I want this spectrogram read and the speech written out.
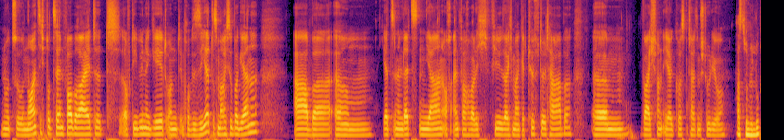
nur zu 90 Prozent vorbereitet auf die Bühne geht und improvisiert. Das mache ich super gerne. Aber ähm, jetzt in den letzten Jahren auch einfach, weil ich viel, sag ich mal, getüftelt habe, ähm, war ich schon eher größtenteils im Studio. Hast du eine Loop,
